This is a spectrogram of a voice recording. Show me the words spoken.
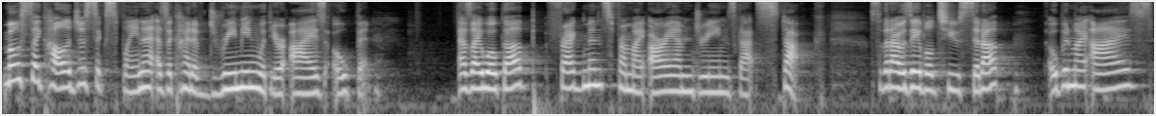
Most psychologists explain it as a kind of dreaming with your eyes open. As I woke up, fragments from my REM dreams got stuck so that I was able to sit up, open my eyes,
